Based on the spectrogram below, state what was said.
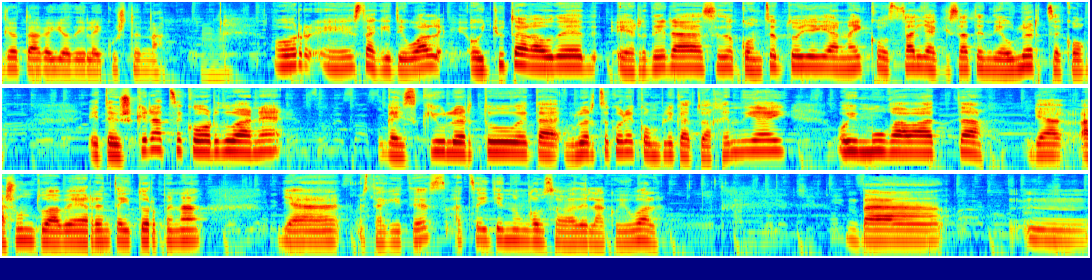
geota gehiago dila ikusten da. Hor, eh, ez dakit, igual, oituta gaude erderaz edo kontzeptu horiek nahiko zailak izaten dira ulertzeko. Eta euskeratzeko orduan, eh, gaizki ulertu eta ulertzeko ere komplikatua. Jendiai, hoi muga bat da, ja, asuntua behar renta itorpena, ja, ez dakit ez, atzaiten duen gauza badelako igual. Ba, mm,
